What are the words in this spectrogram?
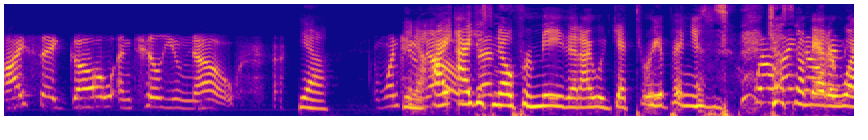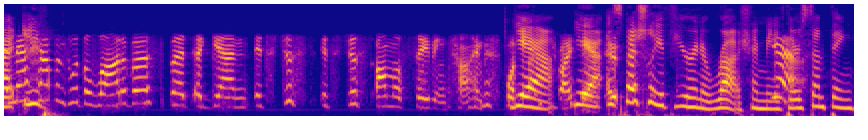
I say go until you know. Yeah. Once You you, know, I, I just know for me that I would get three opinions, well, just I no know, matter and, what. And that Even- happens with a lot of us, but again, it's just it's just almost saving time. Yeah, yeah, especially if you're in a rush. I mean, if there's something,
